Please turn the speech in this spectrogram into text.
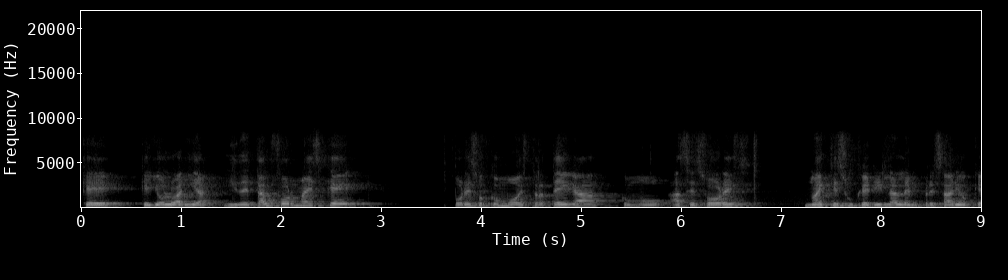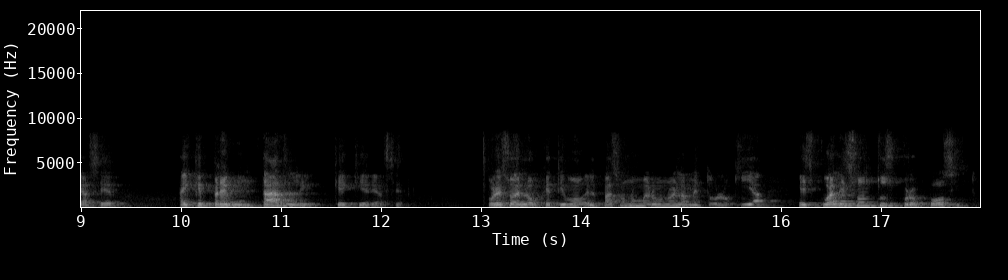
que, que yo lo haría. Y de tal forma es que, por eso como estratega, como asesores, no hay que sugerirle al empresario qué hacer. Hay que preguntarle qué quiere hacer. Por eso el objetivo, el paso número uno en la metodología es cuáles son tus propósitos,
